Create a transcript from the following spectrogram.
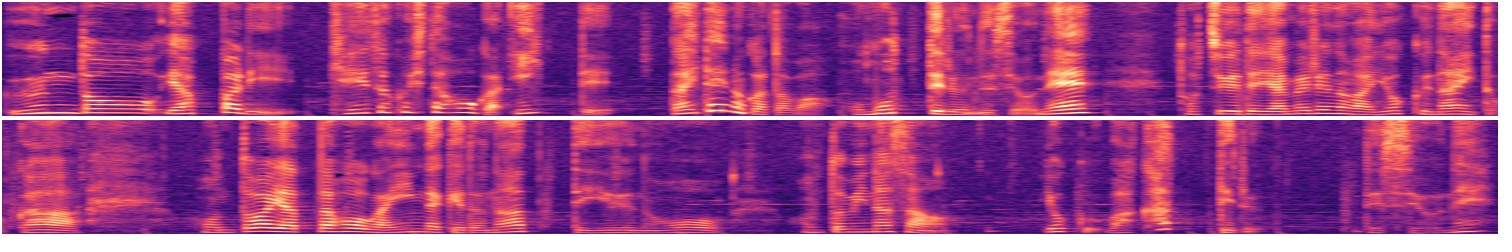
運動やっぱり継続した方がいいって大体の方は思ってるんですよね。途中でやめるのは良くないとか本当はやった方がいいんだけどなっていうのを本当皆さんよく分かってるんですよね。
